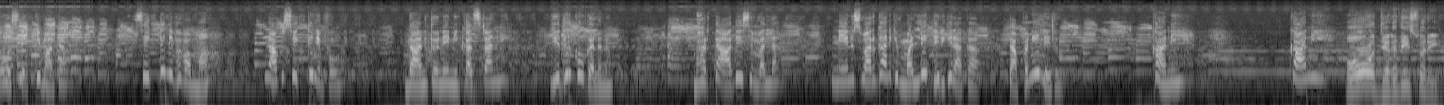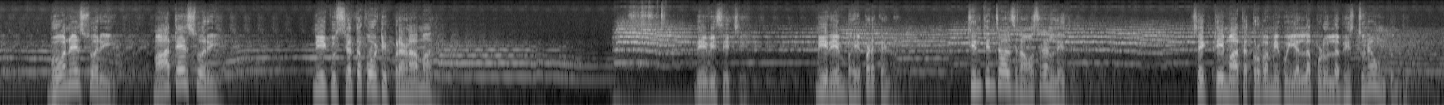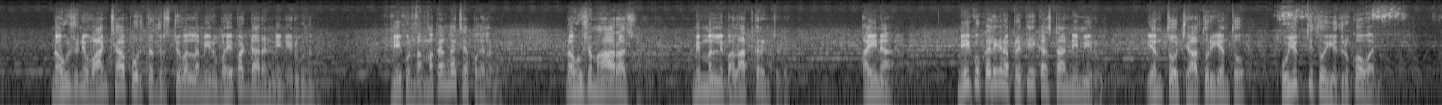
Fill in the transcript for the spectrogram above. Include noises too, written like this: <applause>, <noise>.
ఓ శక్తి మాత. శక్తినివ్వమ్మా నాకు శక్తినివ్వు. దానితోనే నీ కష్టాన్ని ఎదుర్కోగలను. భర్త ఆదేశం వల్ల నేను స్వర్గానికి మళ్ళీ తిరిగి రాక తప్పనే లేదు. కానీ కానీ ఓ జగదీశ్వరి భువనేశ్వరి మాతేశ్వరి నీకు శతకోటి ప్రణామాలు. దేవి శచి మీరేం భయపడకండి. చింతించవలసిన అవసరం లేదు. శక్తిమాత కృప మీకు ఎల్లప్పుడూ లభిస్తూనే ఉంటుంది. నహుషుని వాంఛాపూరిత దృష్టి వల్ల మీరు భయపడ్డారని నేను ఎరుగుదును. మీకు నమ్మకంగా చెప్పగలను. నహుష మహారాజు మిమ్మల్ని బలాత్కరించడు. అయినా మీకు కలిగిన ప్రతి కష్టాన్ని మీరు ఎంతో చాతుర్యంతో కుయుక్తితో ఎదుర్కోవాలి.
